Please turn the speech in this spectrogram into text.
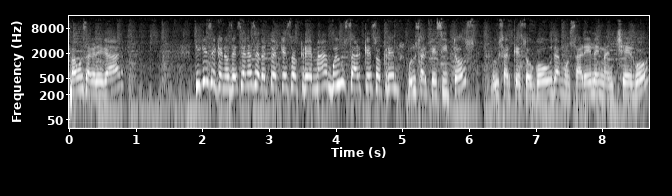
Vamos a agregar. Fíjense que nos decían hace rato el queso crema. Voy a usar queso crema. Voy a usar quesitos. Voy a usar queso gouda, mozzarella y manchego.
